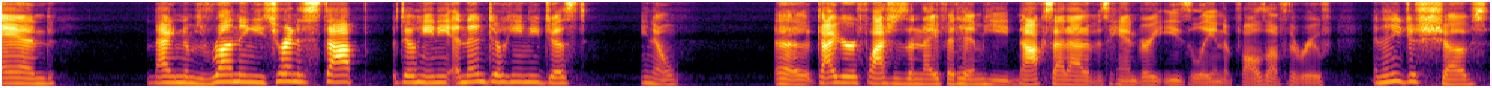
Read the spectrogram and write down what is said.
And Magnum's running. He's trying to stop Doheny, and then Doheny just, you know, uh, Geiger flashes a knife at him. He knocks that out of his hand very easily, and it falls off the roof. And then he just shoves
